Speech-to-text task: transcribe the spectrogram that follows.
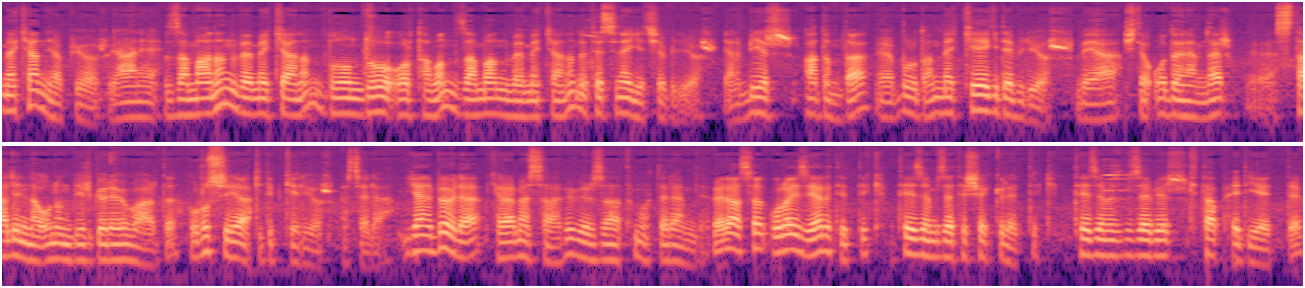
mekan yapıyor. Yani zamanın ve mekanın bulunduğu ortamın zaman ve mekanın ötesine geçebiliyor. Yani bir adımda e, buradan Mekke'ye gidebiliyor veya işte o dönemler e, Stalin'le onun bir görevi vardı. Rusya'ya gidip geliyor mesela. Yani böyle keramet sahibi bir zat-ı muhteremdi. Velhasıl orayı ziyaret ettik. Teyzemize teşekkür ettik teyzemiz bize bir kitap hediye etti.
